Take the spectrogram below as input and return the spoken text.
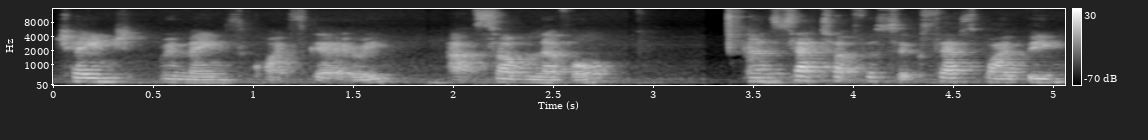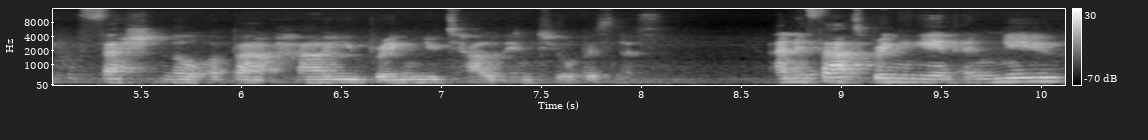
change remains quite scary at some level. And set up for success by being professional about how you bring new talent into your business. And if that's bringing in a new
